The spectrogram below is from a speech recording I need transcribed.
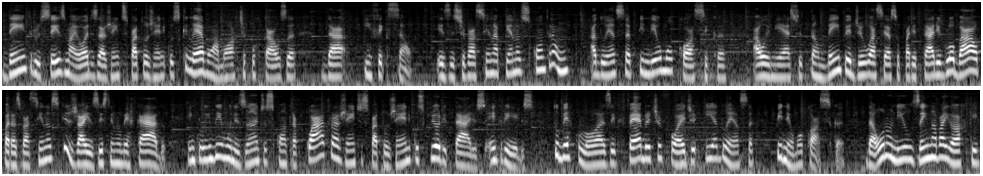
dentre os seis maiores agentes patogênicos que levam à morte por causa da infecção. Existe vacina apenas contra um, a doença pneumocócica. A OMS também pediu acesso paritário e global para as vacinas que já existem no mercado, incluindo imunizantes contra quatro agentes patogênicos prioritários, entre eles tuberculose, febre tifoide e a doença pneumocócica. Da ONU News em Nova York,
